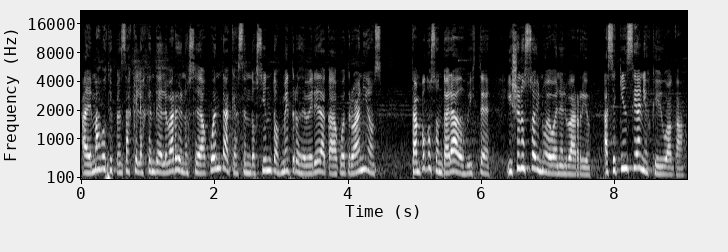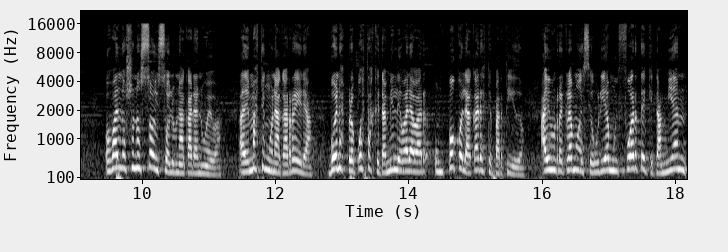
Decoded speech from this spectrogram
Además, ¿vos te pensás que la gente del barrio no se da cuenta que hacen 200 metros de vereda cada cuatro años? Tampoco son tarados, ¿viste? Y yo no soy nueva en el barrio. Hace 15 años que vivo acá. Osvaldo, yo no soy solo una cara nueva. Además tengo una carrera, buenas propuestas que también le va a lavar un poco la cara a este partido. Hay un reclamo de seguridad muy fuerte que también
